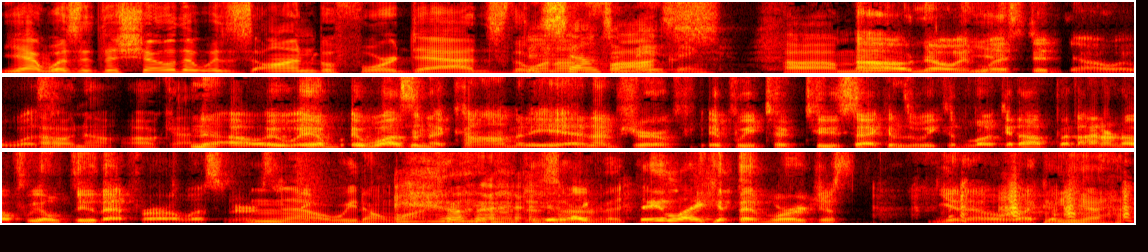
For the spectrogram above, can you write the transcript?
yeah. Was it the show that was on before Dad's? The This one on Fox? amazing. Um, Oh no, enlisted? No, it wasn't. oh, no. Okay. No, it, it, it wasn't a comedy, and I'm sure if, if we took two seconds, we could look it up. But I don't know if we'll do that for our listeners. No, we don't want to. You don't they like, deserve it. they like it that we're just, you know, like Yeah.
